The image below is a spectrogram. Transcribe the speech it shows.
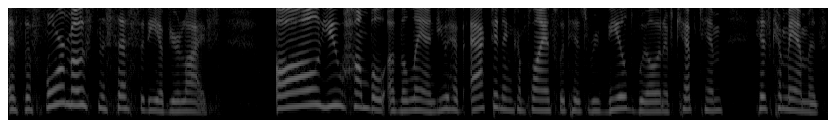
as the foremost necessity of your life. All you humble of the land, you have acted in compliance with his revealed will and have kept him his commandments.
